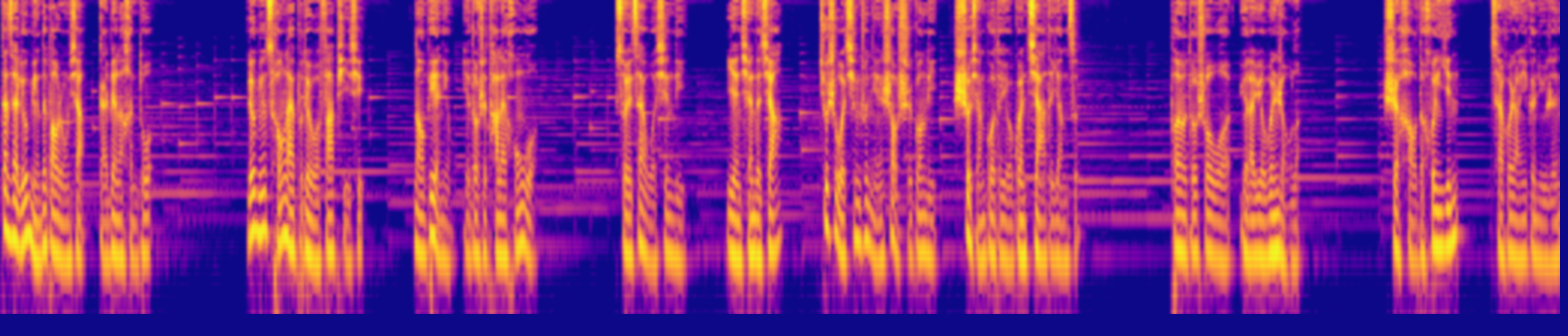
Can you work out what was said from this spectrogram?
但在刘明的包容下改变了很多。刘明从来不对我发脾气，闹别扭也都是他来哄我，所以在我心里，眼前的家，就是我青春年少时光里设想过的有关家的样子。朋友都说我越来越温柔了，是好的婚姻才会让一个女人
